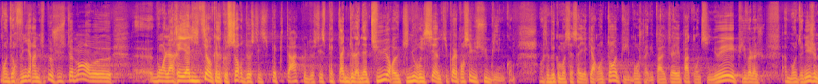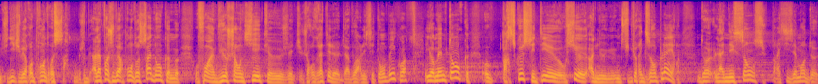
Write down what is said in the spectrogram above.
bon, de revenir un petit peu justement euh, bon, à la réalité en quelque sorte de ces spectacles, de ces spectacles de la nature qui nourrissaient un petit peu la pensée du sublime. j'avais commencé ça il y a 40 ans et puis bon, je n'avais pas, pas continué et puis voilà, à un moment donné, je me suis dit je vais reprendre ça. à la fois, je vais reprendre ça donc comme au fond un vieux chantier que je regrettais d'avoir laissé tomber quoi, et en même temps parce que c'était aussi une, une figure exemplaire de la naissance précisément de,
